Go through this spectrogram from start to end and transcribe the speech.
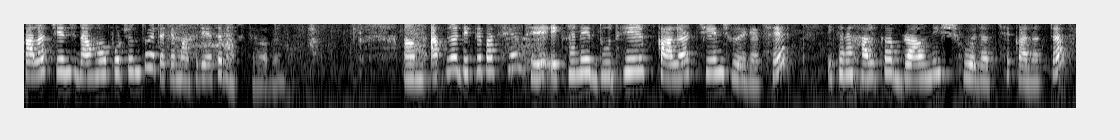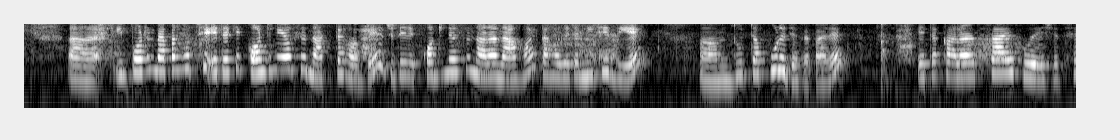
কালার চেঞ্জ না হওয়া পর্যন্ত এটাকে মাঝারি আছে ভাজতে হবে। আপনারা দেখতে পাচ্ছেন যে এখানে দুধের কালার চেঞ্জ হয়ে গেছে। এখানে হালকা ব্রাউনিশ হয়ে যাচ্ছে কালারটা। ইম্পর্টেন্ট ব্যাপার হচ্ছে এটাকে কন্টিনিউয়াসলি নাড়তে হবে। যদি কন্টিনিউয়াসলি নাড়া না হয়, তাহলে এটা নিচে দিয়ে দুধটা পুড়ে যেতে পারে। এটা কালার প্রায় হয়ে এসেছে।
